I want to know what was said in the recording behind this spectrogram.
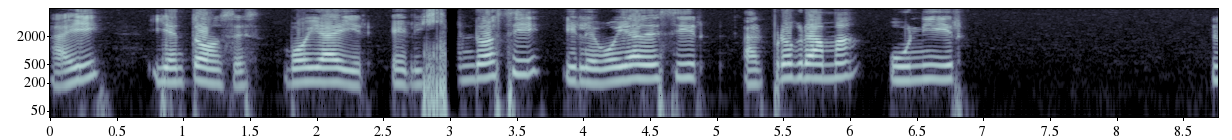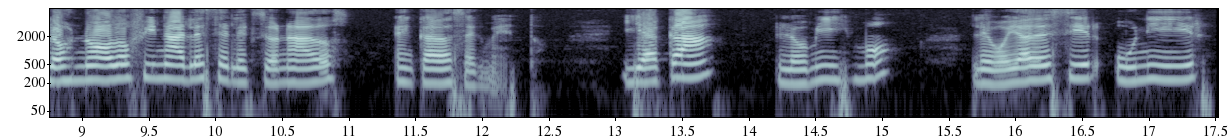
Ahí, y entonces voy a ir eligiendo así y le voy a decir al programa unir los nodos finales seleccionados en cada segmento. Y acá lo mismo, le voy a decir unir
